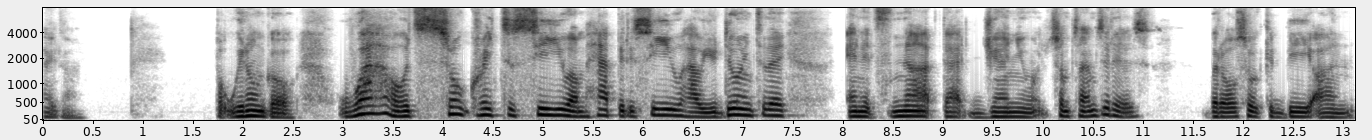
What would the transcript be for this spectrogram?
how you doing? But we don't go, wow, it's so great to see you. I'm happy to see you. How are you doing today? And it's not that genuine. Sometimes it is, but also it could be on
